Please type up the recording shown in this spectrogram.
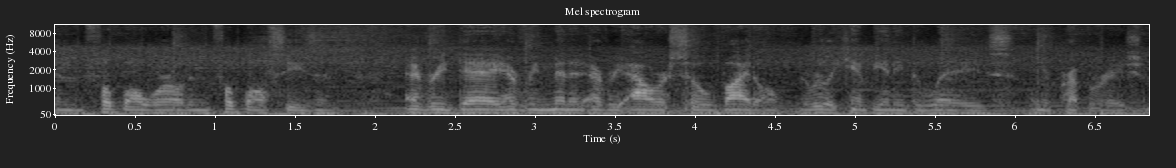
in the football world, in football season, every day, every minute, every hour is so vital. There really can't be any delays in your preparation.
